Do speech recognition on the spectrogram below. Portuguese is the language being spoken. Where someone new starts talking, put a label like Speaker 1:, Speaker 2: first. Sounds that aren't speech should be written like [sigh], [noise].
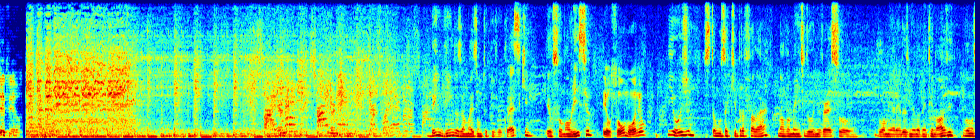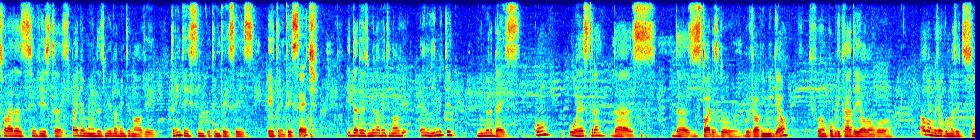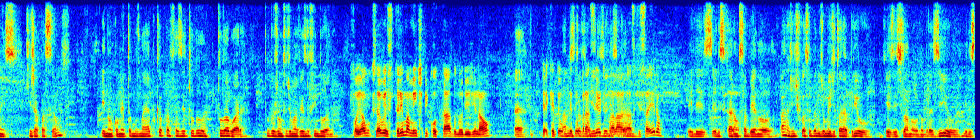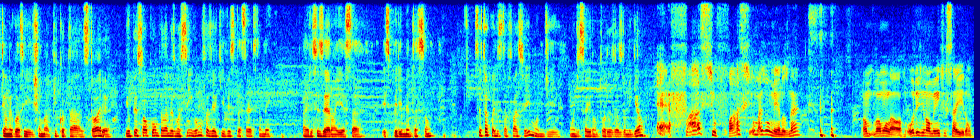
Speaker 1: Sheffield.
Speaker 2: Bem-vindos a mais um Tupiville Classic. Eu sou o Maurício
Speaker 3: Eu sou o Mônio.
Speaker 2: e hoje estamos aqui para falar novamente do universo do Homem-Aranha 2099. Vamos falar das revistas Spider-Man 2099 35, 36 e 37 e da 2099 Unlimited número 10, com o extra das, das histórias do, do jovem Miguel, que foram publicadas aí ao longo, ao longo de algumas edições que já passamos e não comentamos na época para fazer tudo, tudo agora, tudo junto de uma vez no fim do ano.
Speaker 3: Foi algo que saiu extremamente picotado no original.
Speaker 2: É,
Speaker 3: Quer, quer ter, quer ter o prazer
Speaker 2: Unidos
Speaker 3: de falar as que saíram?
Speaker 2: Eles, eles ficaram sabendo. Ah, a gente ficou sabendo de uma editora Abril que existe lá no, no Brasil. Eles têm um negócio que chama Picotar História. E o pessoal compra lá mesmo assim. Vamos fazer aqui e ver se dá certo também. Aí eles fizeram aí essa experimentação. Você tá com a lista fácil aí, mano, de onde saíram todas as do Miguel?
Speaker 3: É fácil, fácil, mais ou menos, né? [laughs] Vam- Vamos lá, ó. Originalmente saíram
